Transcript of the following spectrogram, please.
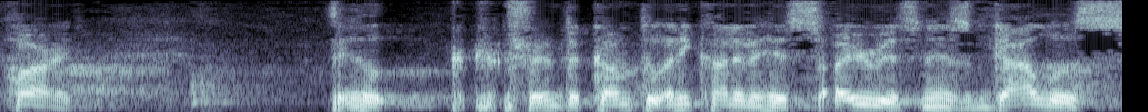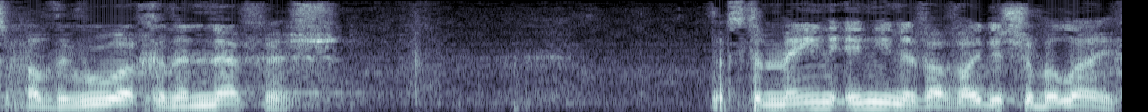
hard for him to come to any kind of his iris and his galus of the ruach and the nefesh. That's the main inyan of Avodah Shabbalayv.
